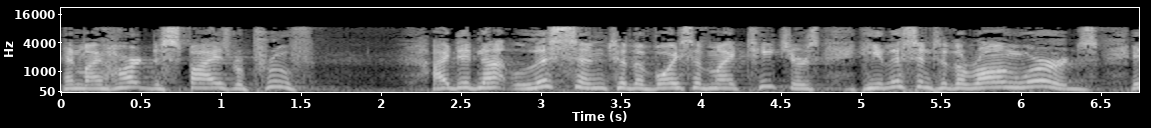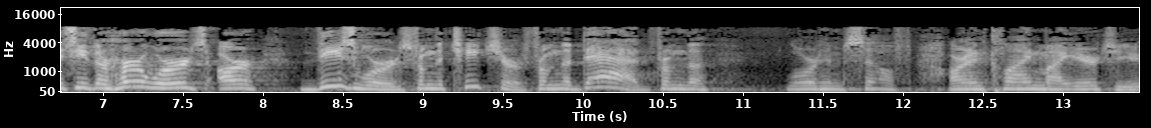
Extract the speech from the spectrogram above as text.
And my heart despised reproof. I did not listen to the voice of my teachers. He listened to the wrong words. It's either her words or these words from the teacher, from the dad, from the Lord himself, or incline my ear to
